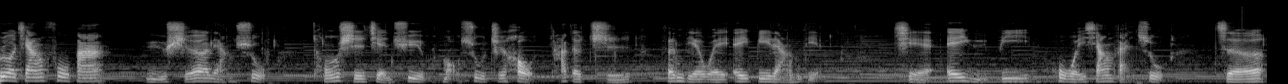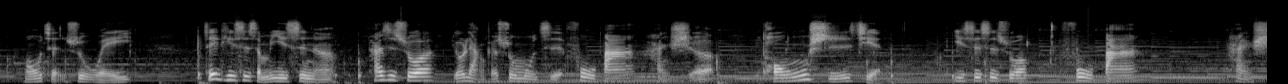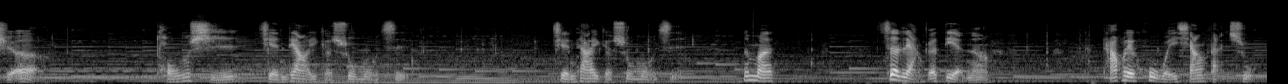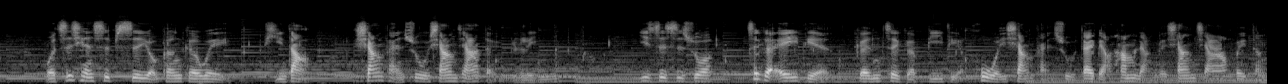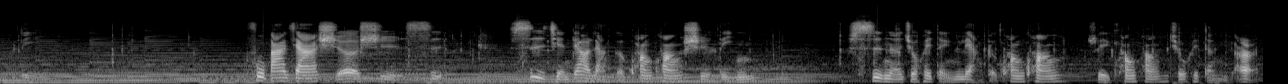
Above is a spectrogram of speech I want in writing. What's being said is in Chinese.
若将负八与十二两数同时减去某数之后，它的值分别为 a、b 两点，且 a 与 b 互为相反数，则某整数为。这一题是什么意思呢？它是说有两个数目字负八和十二同时减，意思是说负八和十二同时减掉一个数目字，减掉一个数目字。那么这两个点呢，它会互为相反数。我之前是不是有跟各位提到，相反数相加等于零？意思是说，这个 A 点跟这个 B 点互为相反数，代表它们两个相加会等于零。负八加十二是四，四减掉两个框框是零，四呢就会等于两个框框，所以框框就会等于二。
